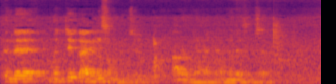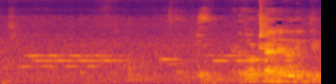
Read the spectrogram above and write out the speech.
ഇതിന്റെ മറ്റ് കാര്യങ്ങൾ സംബന്ധിച്ച് ആദ്യം എം എൽ എ ഇടതുപക്ഷ ജനാധിപത്യം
